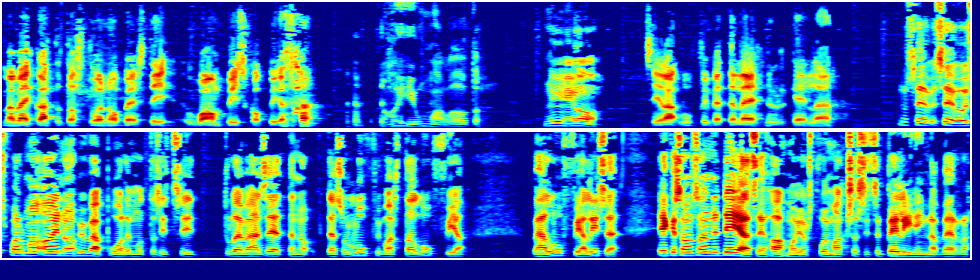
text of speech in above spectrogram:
Mä veikkaan, että tosta tulee nopeasti One Piece-kopiota. Oi jumalauta. Niin joo. Siellä Luffy vetelee nyrkeillään. No se, se olisi varmaan ainoa hyvä puoli, mutta sitten siitä tulee vähän se, että no tässä on Luffy vastaan Luffy ja vähän Luffia lisää. Eikä se on sellainen DLC-hahmo, josta voi maksaa sitten se pelihinnan verran.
